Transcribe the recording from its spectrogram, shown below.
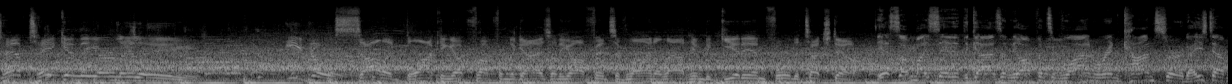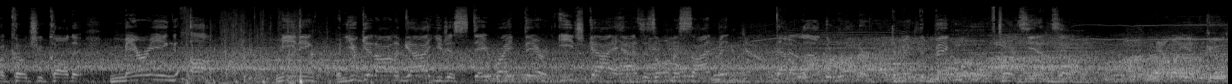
have taken the early lead. Eagles. Solid blocking up front from the guys on the offensive line allowed him to get in for the touchdown. Yeah, some might say that the guys on the offensive line were in concert. I used to have a coach who called it marrying up, meaning when you get on a guy, you just stay right there, and each guy has his own assignment. That allowed the runner to make the big move towards the end zone. Elliott good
